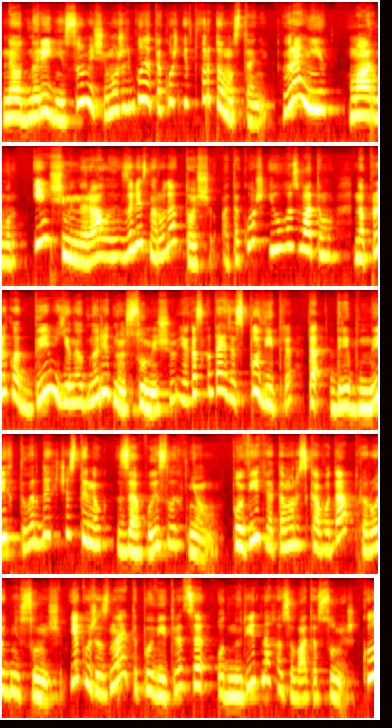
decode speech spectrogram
Неоднорідні суміші можуть бути також і в твердому стані: граніт, мармур, інші мінерали, залізна руда тощо, а також і у газоватому. Наприклад, дим є неоднорідною сумішю, яка складається з повітря та дрібних твердих частинок, завислих в ньому. Повітря та морська вода природні суміші. Як ви вже знаєте, повітря це однорідна газовата суміш. Коли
